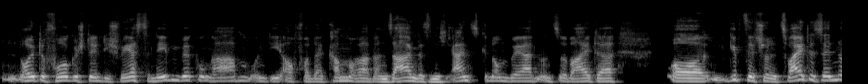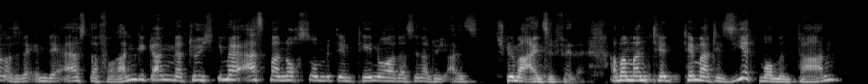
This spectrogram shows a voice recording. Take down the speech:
Leute vorgestellt, die schwerste Nebenwirkungen haben und die auch von der Kamera dann sagen, dass sie nicht ernst genommen werden und so weiter. Uh, Gibt es jetzt schon eine zweite Sendung? Also der MDR ist da vorangegangen. Natürlich immer erstmal noch so mit dem Tenor, das sind natürlich alles schlimme Einzelfälle. Aber man the thematisiert momentan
